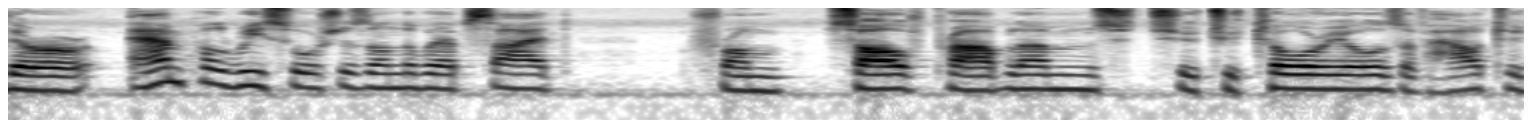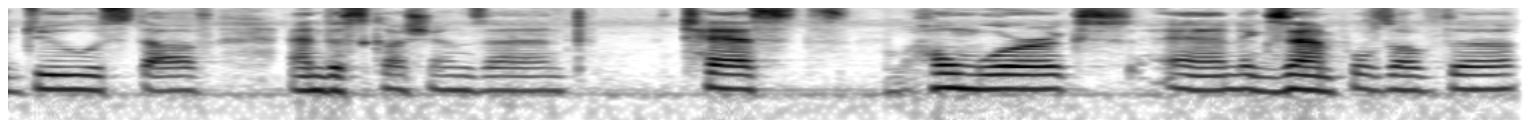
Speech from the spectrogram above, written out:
There are ample resources on the website from solve problems to tutorials of how to do stuff and discussions and tests, homeworks, and examples of the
